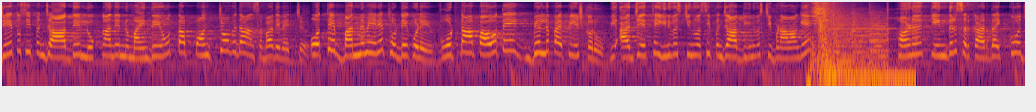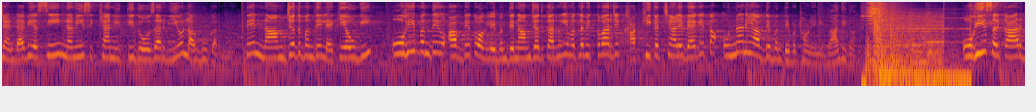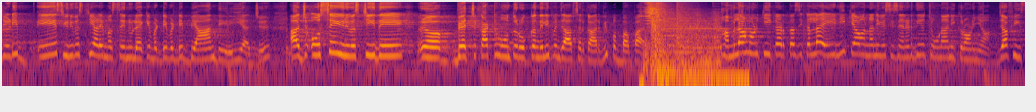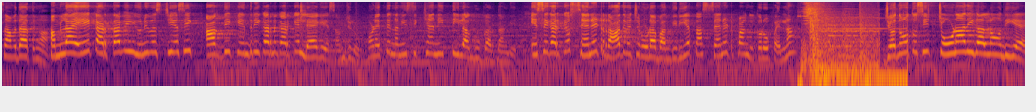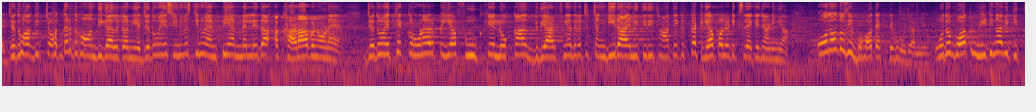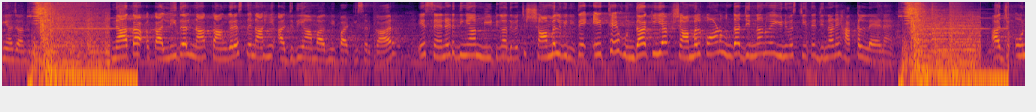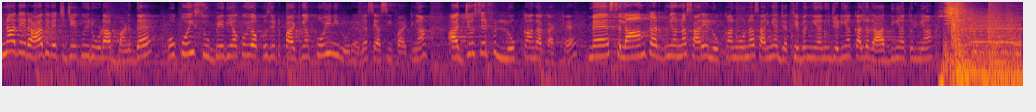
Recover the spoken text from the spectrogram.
ਜੇ ਤੁਸੀਂ ਪੰਜਾਬ ਦੇ ਲੋਕਾਂ ਦੇ ਨੁਮਾਇੰਦੇ ਹੋ, ਤਾਂ ਪਹੁੰਚੋ ਵਿਧਾਨ ਸਭਾ ਦੇ ਵਿੱਚ। ਉੱਥੇ 92 ਨੇ ਤੁਹਾਡੇ ਕੋਲੇ। ਵੋਟਾਂ ਪਾਓ ਤੇ ਬਿੱਲ ਪੇ- ਪੇਸ਼ ਕਰੋ ਵੀ ਅੱਜ ਇੱਥੇ ਯੂਨੀਵਰਸਿਟੀ ਨੂੰ ਅਸੀਂ ਪੰਜਾਬ ਦੀ ਯੂਨੀਵਰਸਿਟੀ ਬਣਾਵਾਂਗੇ। ਹੁਣ ਕੇਂਦਰ ਸਰਕਾਰ ਦਾ ਇੱਕੋ ਏਜੰਡਾ ਵੀ ਅਸੀਂ ਨਵੀਂ ਸਿੱਖਿਆ ਨੀਤੀ 2020 ਉਹ ਲਾਗੂ ਕਰਨੀ। ਹੈ ਤੇ ਨਾਮਜ਼ਦ ਬੰਦੇ ਲੈ ਕੇ ਆਊਗੀ, ਉਹੀ ਬੰਦੇ ਆਪਦੇ ਤੋਂ ਅਗਲੇ ਬੰਦੇ ਨਾਮਜ਼ਦ ਕਰਨਗੇ। ਮਤਲਬ ਇੱਕ ਵਾਰ ਜੇ ਖਾਕੀ ਕੱਚਿਆਂ ਵਾਲੇ ਬਹਿ ਗਏ, ਤਾਂ ਉਹਨਾਂ ਨੇ ਆਪਦੇ ਬੰਦੇ ਬਿਠਾਉਣੇ ਨੇ ਗਾਂ ਦੀ ਗਾਂ ਉਹੀ ਸਰਕਾਰ ਜਿਹੜੀ ਇਸ ਯੂਨੀਵਰਸਿਟੀ ਵਾਲੇ ਮਸਲੇ ਨੂੰ ਲੈ ਕੇ ਵੱਡੇ ਵੱਡੇ ਬਿਆਨ ਦੇ ਰਹੀ ਹੈ ਅੱਜ। ਅੱਜ ਉਸੇ ਯੂਨੀਵਰਸਿਟੀ ਦੇ ਅ, ਵਿੱਚ ਇਕੱਠ ਹੋਣ ਤੋਂ ਰੋਕਣ ਦੇ ਲਈ ਪੰਜਾਬ ਸਰਕਾਰ ਵੀ ਪੱਬਾਂ ਪਾ ਰਹੀ ਹੈ। ਹਮਲਾ ਹੁਣ ਕੀ ਕਰਤਾ ਸੀ? ਕੱਲਾ ਇਹ ਨਹੀਂ ਕਿਹਾ ਉਹਨਾਂ ਨੇ ਵੀ ਅਸੀਂ ਸੈਨੇਟ ਦੀਆਂ ਚੋਣਾਂ ਨਹੀਂ ਕਰਾਉਣੀਆਂ ਜਾਂ ਫੀਸਾਂ ਵਧਾਤੀਆਂ। ਹਮਲਾ ਇਹ ਕਰਤਾ ਵੀ ਯੂਨੀਵਰਸਿਟੀ ਅਸੀਂ ਆਪਦੀ ਕੇਂਦਰੀਕਰਨ ਕਰਕੇ ਲੈ ਗਏ ਸਮਝ ਲਓ। ਹੁਣ ਇੱਥੇ ਨਵੀਂ ਸਿੱਖਿਆ ਨੀਤੀ ਲਾਗੂ ਕਰ ਦਾਂਗੇ। ਇਸੇ ਕਰਕੇ ਉਹ ਸੈਨੇਟ ਰਾਹ ਦੇ ਵਿੱਚ ਰੋੜਾ ਬੰਦੀ ਰਹੀ ਹੈ ਤਾਂ ਸੈਨੇਟ ਭੰਗ ਕਰੋ ਪਹਿਲਾਂ। ਜਦੋਂ ਤੁਸੀਂ ਚੋਣਾਂ ਦੀ ਗੱਲ ਆਉਂਦੀ ਹੈ, ਜਦੋਂ ਆਪਦੀ ਚੌਧਰ ਦਿਖਾਉਣ ਦੀ ਗੱਲ ਕਰਨੀ ਹੈ, ਜਦੋਂ ਇਸ ਯੂਨੀਵਰਸਿਟੀ ਨੂੰ ਐਮਪੀ ਐਮਐਲਏ ਦਾ ਅਖਾੜਾ ਬਣਾਉਣਾ ਹੈ, ਜਦੋਂ ਇੱਥੇ ਕਰੋੜਾਂ ਰੁਪਈਆ ਫੂਕ ਕੇ ਲੋਕਾਂ, ਵਿਦਿਆਰਥੀਆਂ ਦੇ ਵਿੱਚ ਚੰਗੀ ਰਾਜਨੀਤੀ ਦੀ ਥਾਂ ਤੇ ਇੱਕ ਘਟੀਆ ਪੋਲਿਟਿਕਸ ਲੈ ਕੇ ਜਾਣੀ ਆ, ਉਦੋਂ ਤੁਸੀਂ ਬਹੁਤ ਐਕਟਿਵ ਹੋ ਜਾਂਦੇ ਹੋ, ਉਦੋਂ ਬਹੁਤ ਮੀਟਿੰਗਾਂ ਵੀ ਕੀਤੀਆਂ ਜਾਂਦੀਆਂ। ਨਾ ਤਾਂ ਅਕਾਲੀ ਦਲ, ਨਾ ਕਾਂਗਰਸ ਤੇ ਨਾ ਹੀ ਅੱਜ ਦੀ ਆਮ ਆਦਮੀ ਪਾਰਟੀ ਸਰਕਾਰ। ਇਹ ਸੈਨੇਟ ਦੀਆਂ ਮੀਟਿੰਗਾਂ ਦੇ ਵਿੱਚ ਸ਼ਾਮਲ ਵੀ ਨਹੀਂ। ਤੇ ਇੱਥੇ ਹੁੰਦਾ ਕੀ ਆ? ਸ਼ਾਮਲ ਕੌਣ ਹੁੰਦਾ? ਜਿਨ੍ਹਾਂ ਨੂੰ ਇਹ ਯੂਨੀਵਰਸਿਟੀ ਤੇ ਜਿਨ੍ਹਾਂ ਨੇ ਹੱਕ ਲੈਣਾ ਹੈ। ਅੱਜ ਉਹਨਾਂ ਦੇ ਰਾਹ ਦੇ ਵਿੱਚ ਜੇ ਕੋਈ ਰੋੜਾ ਬਣਦਾ ਹੈ, ਉਹ ਕੋਈ ਸੂਬੇ ਦੀਆਂ, ਕੋਈ ਆਪੋਜ਼ਿਟ ਪਾਰਟੀਆਂ, ਕੋਈ ਨਹੀਂ ਹੋਰ ਹੈਗਾ ਸਿਆਸੀ ਪਾਰਟੀਆਂ। ਅੱਜ ਉਹ ਸਿਰਫ ਲੋਕਾਂ ਦਾ ਇਕੱਠ ਹੈ। ਮੈਂ ਸਲਾਮ ਕਰਦੀ ਹਾਂ ਉਹਨਾਂ ਸਾਰੇ ਲੋਕਾਂ ਨੂੰ, ਉਹਨਾਂ ਸਾਰੀਆਂ ਜਥੇਬੰਦੀਆਂ ਨੂੰ, ਜਿਹੜੀਆਂ ਕੱਲ ਰਾਤ ਦੀਆਂ ਤੁਰੀਆਂ।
